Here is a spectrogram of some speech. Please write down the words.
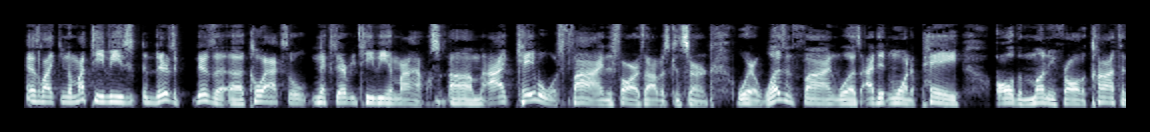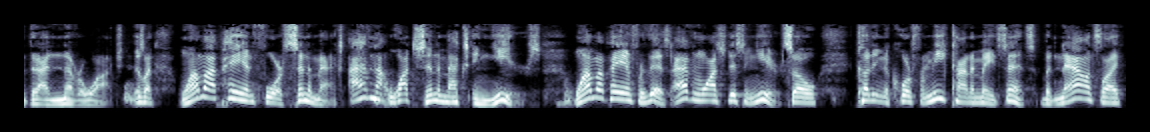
It's like, you know, my TV's, there's a, there's a, a coaxial next to every TV in my house. Um, I, cable was fine as far as I was concerned. Where it wasn't fine was I didn't want to pay all the money for all the content that I never watched. It's like, why am I paying for Cinemax? I have not watched Cinemax in years. Why am I paying for this? I haven't watched this in years. So cutting the cord for me kind of made sense. But now it's like,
